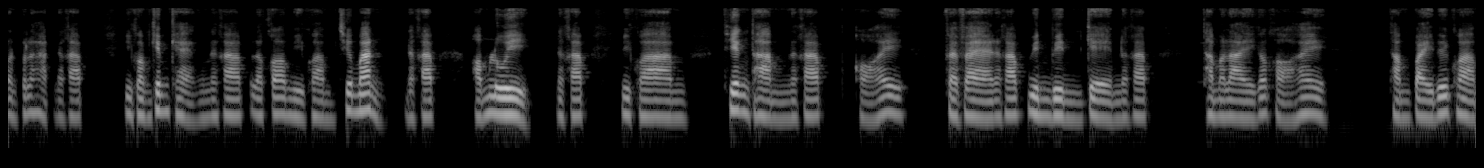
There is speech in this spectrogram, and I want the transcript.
วันพฤหัสนะครับ มีความเข้มแข็งนะครับ แล้วก็มีความเชื่อมั่นนะครับ พร้อมลุยนะครับ มีความเที่ยงธรรมนะครับ ขอให้แฟร์ๆนะครับ วินวินเกมนะครับทำอะไรก็ขอให้ทำไปด้วยความ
